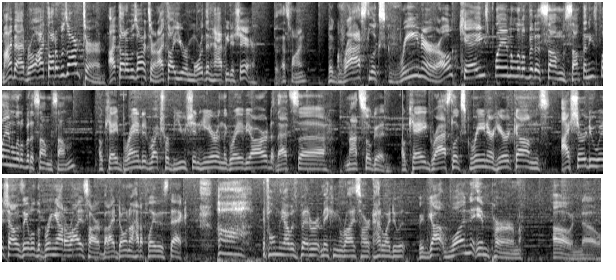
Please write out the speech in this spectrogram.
my bad, bro. I thought it was our turn. I thought it was our turn. I thought you were more than happy to share. But that's fine. The grass looks greener. Okay, he's playing a little bit of something, something. He's playing a little bit of something, something. Okay, branded retribution here in the graveyard. That's uh, not so good. Okay, grass looks greener. Here it comes. I sure do wish I was able to bring out a Rise Heart, but I don't know how to play this deck. Ah, if only I was better at making a Rise Heart. How do I do it? We've got one Imperm. Oh no.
